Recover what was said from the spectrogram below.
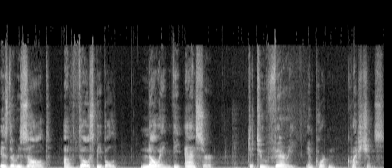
is the result of those people knowing the answer to two very important questions.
